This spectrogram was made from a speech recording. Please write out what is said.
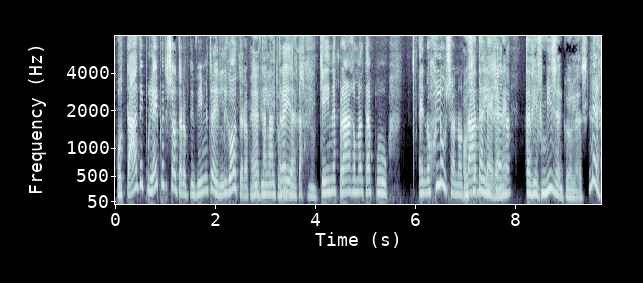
ο τάδε που λέει περισσότερο από τη Δήμητρα ή λιγότερο από τη Ε, καλά Δήμητρα τώρα, ή εντάξει, αυτά. μ. Και είναι πράγματα που ενοχλούσαν ο Όχι τάδε. τα είχε λέγανε, ένα- τα διαφημίζαν κιόλας. Ναι,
